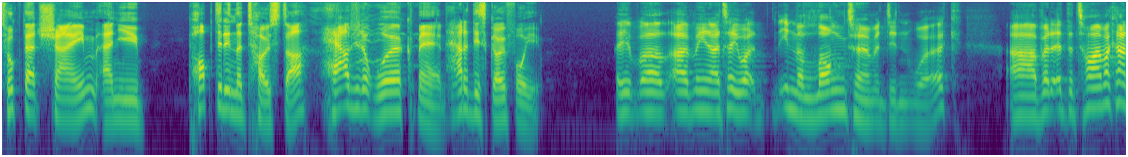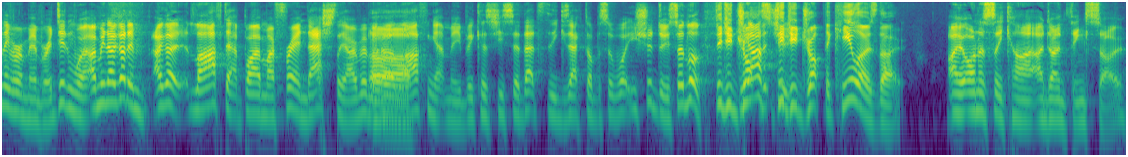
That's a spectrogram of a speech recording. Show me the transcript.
took that shame and you popped it in the toaster. How did it work, man? How did this go for you? It- well, I mean, I tell you what, in the long term, it didn't work. Uh, but at the time, I can't even remember. It didn't work. I mean, I got him, I got laughed at by my friend Ashley. I remember her Oh. laughing at me because she said that's the exact opposite of what you should do. So look, Did you drop? The, did you drop the kilos though? I honestly can't. I don't think so.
